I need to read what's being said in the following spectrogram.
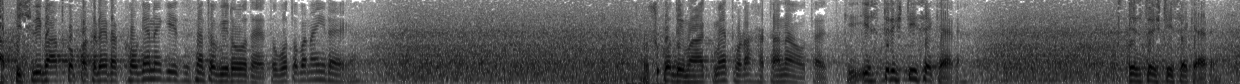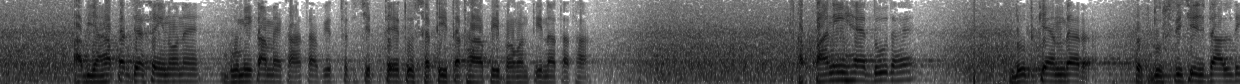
आप पिछली बात को पकड़े रखोगे ना कि इसमें तो विरोध है तो वो तो बना ही रहेगा। उसको दिमाग में थोड़ा हटाना होता है कि इस दृष्टि से कह रहे हैं। इस दृष्टि से कह रहे हैं। अब यहाँ पर जैसे इन्होंने भूमिका में कहा था व्युत्थ चित्ते तु सती तथा भवंती न तथा। अब पानी है, दूध है, दूध के अंदर कुछ दूसरी चीज़ डाल दी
